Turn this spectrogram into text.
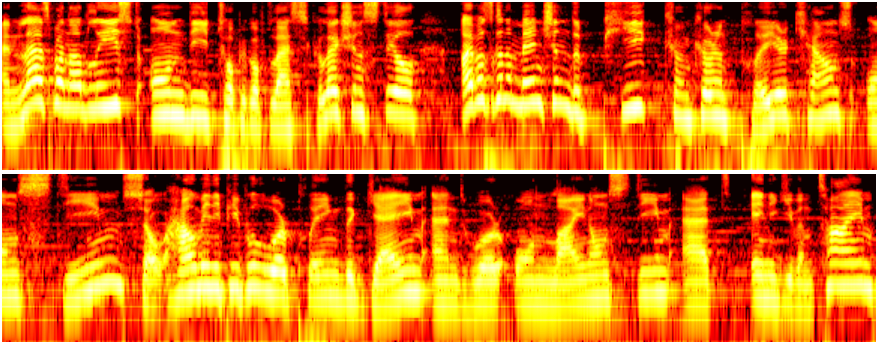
And last but not least, on the topic of Last Recollection still, I was gonna mention the peak concurrent player counts on Steam, so how many people were playing the game and were online on Steam at any given time,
